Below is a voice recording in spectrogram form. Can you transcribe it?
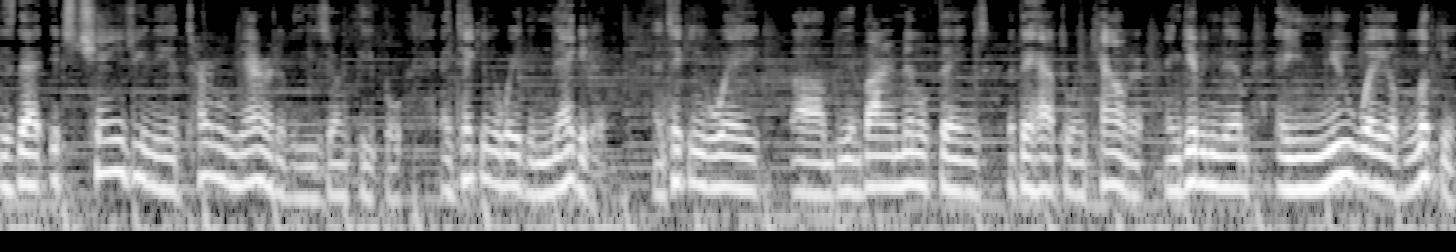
is that it's changing the internal narrative of these young people and taking away the negative and taking away um, the environmental things that they have to encounter and giving them a new way of looking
